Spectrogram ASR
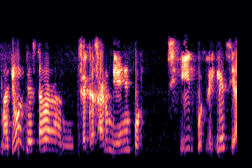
mayor, ya estaban, se casaron bien por civil, por la iglesia,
